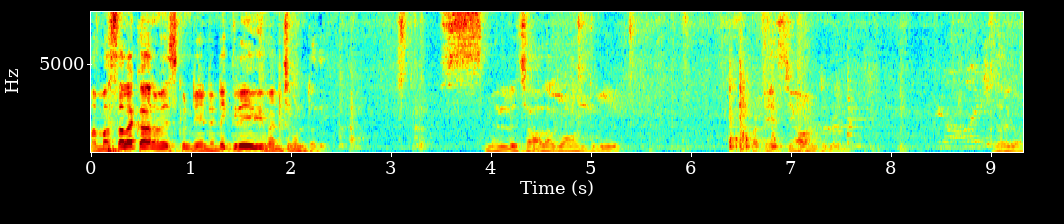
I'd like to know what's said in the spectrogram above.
ఆ మసాలా కారం వేసుకుంటే ఏంటంటే గ్రేవీ మంచిగా ఉంటుంది. స్మెల్ చాలా బాగుంటుంది. ఒక టేస్టీగా ఉంటుంది. జరగదు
